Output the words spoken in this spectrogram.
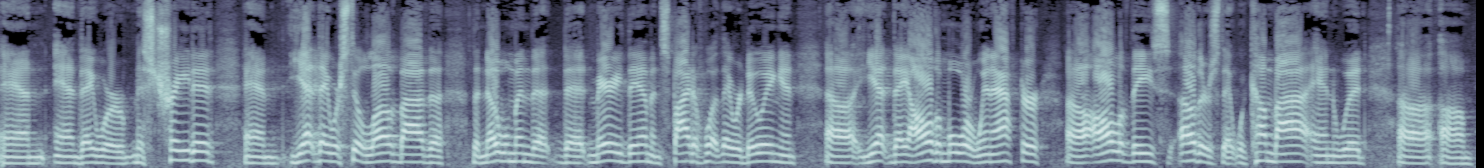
and and they were mistreated, and yet they were still loved by the the nobleman that that married them in spite of what they were doing, and uh, yet they all the more went after uh, all of these others that would come by and would uh, um,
